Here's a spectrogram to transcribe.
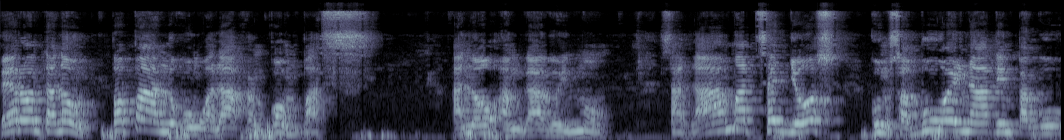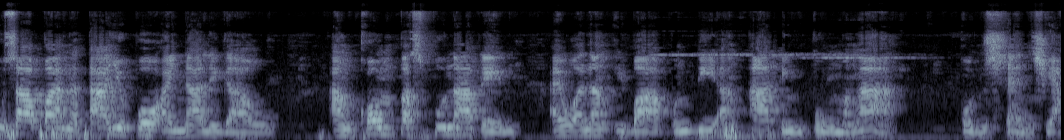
Pero ang tanong, paano kung wala kang kompas? Ano ang gagawin mo? Salamat sa Diyos kung sa buhay natin pag-uusapan na tayo po ay naligaw. Ang kompas po natin ay walang iba kundi ang ating pong mga konsensya.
